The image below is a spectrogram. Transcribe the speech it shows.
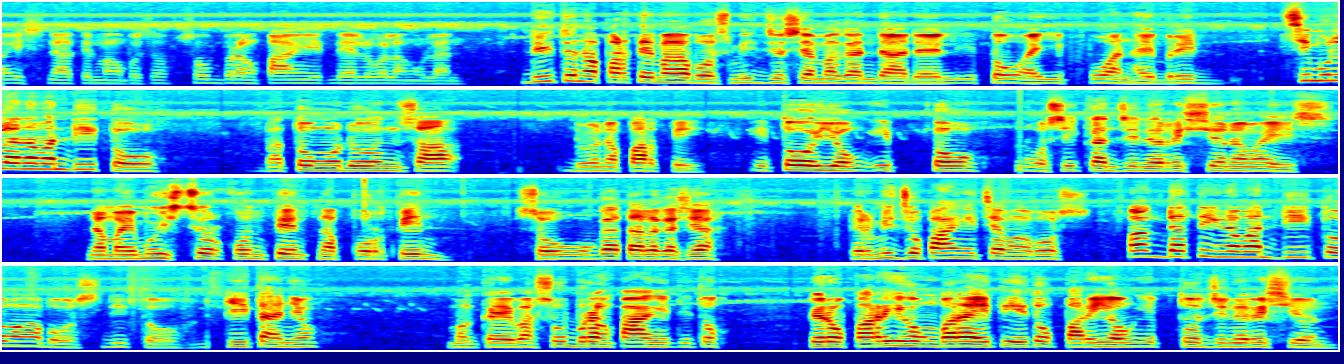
mais natin mga boss. oh. Sobrang pangit dahil walang ulan. Dito na parte mga boss, medyo siya maganda dahil ito ay ipuan hybrid. Simula naman dito, patungo doon sa doon na parte, ito yung ipto o second generation na mais na may moisture content na 14. So uga talaga siya. Pero medyo pangit siya mga boss. Pagdating naman dito mga boss, dito, kita nyo, magkaiba, sobrang pangit ito. Pero parihong variety ito, parihong ipto generation.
